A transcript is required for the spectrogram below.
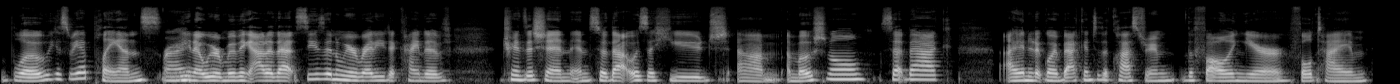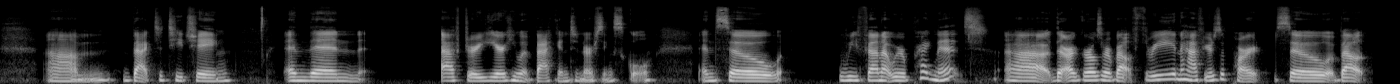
blow because we had plans. Right. You know, we were moving out of that season. We were ready to kind of transition. And so that was a huge um, emotional setback. I ended up going back into the classroom the following year, full time, um, back to teaching. And then after a year, he went back into nursing school. And so we found out we were pregnant. Uh, the, our girls are about three and a half years apart. So about,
